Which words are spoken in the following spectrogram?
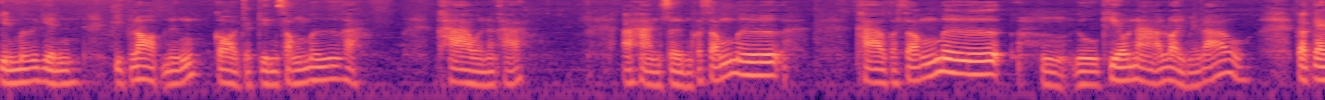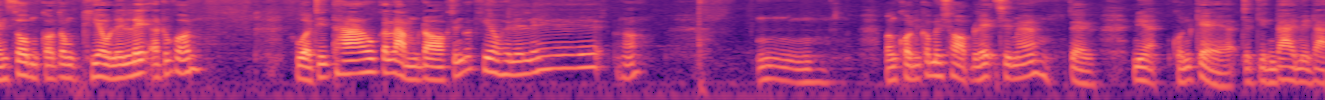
กินมื้อเย็นอีกรอบหนึ่งก็จะกินสองมื้อค่ะ ข้าวนะคะ อาหารเสริมก็สองมือ ข้าวก็สองมือดูเคี้ยวหนาอร่อยไหมเล่ากับแกงส้มก็ต้องเคี่ยวเละๆอะทุกคน หัวชีเท้ากระหล่ำดอกฉันก็เคี่ยวให้เละๆเนาะอืม บางคนก็ไม่ชอบเละใช่ไหมแต่เนี่ยคนแก่จะกินได้ไม่ได้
